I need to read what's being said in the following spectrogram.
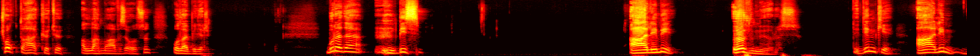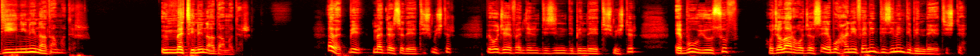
çok daha kötü Allah muhafaza olsun olabilir. Burada biz alimi övmüyoruz. Dedim ki alim dininin adamıdır. Ümmetinin adamıdır. Evet bir medresede yetişmiştir. Bir hoca efendinin dizinin dibinde yetişmiştir. Ebu Yusuf hocalar hocası Ebu Hanife'nin dizinin dibinde yetişti.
